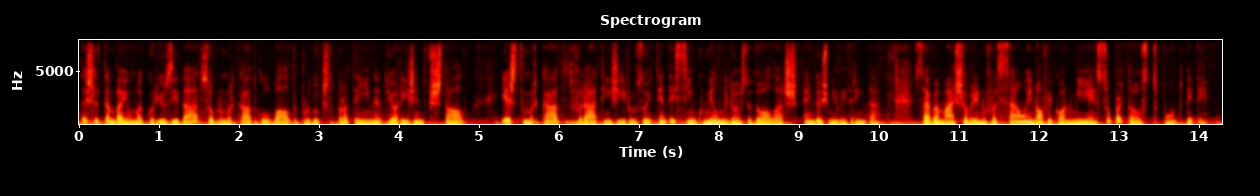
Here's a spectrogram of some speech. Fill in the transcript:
Deixo-lhe também uma curiosidade sobre o mercado global de produtos de proteína de origem vegetal. Este mercado deverá atingir os 85 mil milhões de dólares em 2030. Saiba mais sobre inovação e nova economia em supertoast.pt.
